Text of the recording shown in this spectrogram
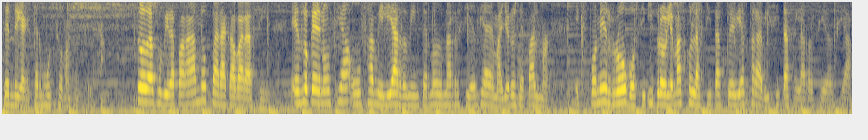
tendría que ser mucho más estrecha toda su vida pagando para acabar así. Es lo que denuncia un familiar de un interno de una residencia de mayores de Palma. Expone robos y problemas con las citas previas para visitas en la residencia.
